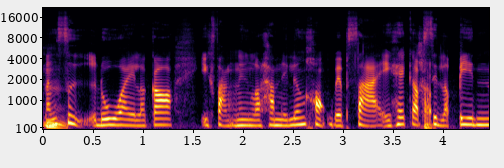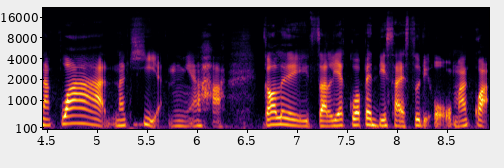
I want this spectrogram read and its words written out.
หนังสือด้วย แล้วก็อีกฝั่งหนึ่งเราทำในเรื่องของเว็บไซต์ ให้กับครับศิลปินนักวาดนักเขียนอย่างเงี้ยค่ะ ก็เลยจะเรียกว่าเป็น design studio มากกว่า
